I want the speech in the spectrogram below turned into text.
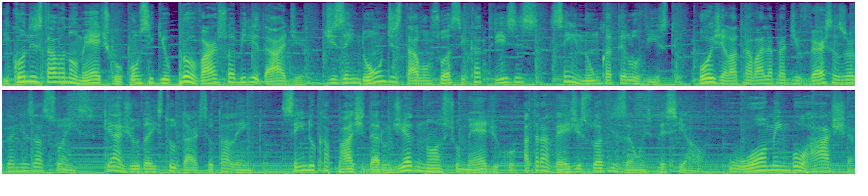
E quando estava no médico, conseguiu provar sua habilidade, dizendo onde estavam suas cicatrizes sem nunca tê-lo visto. Hoje ela trabalha para diversas organizações que ajudam a estudar seu talento, sendo capaz de dar um diagnóstico médico através de sua visão especial. O Homem Borracha,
